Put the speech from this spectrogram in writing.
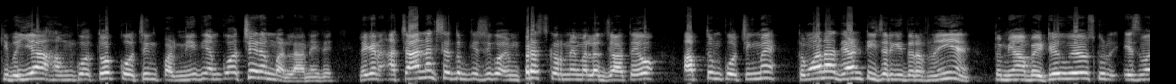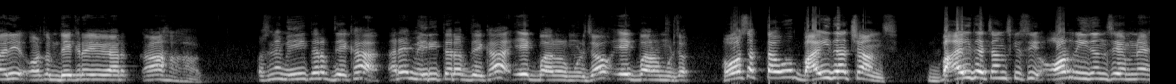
कि भैया, हमको तो कोचिंग पढ़नी थी, हमको अच्छे नंबर लाने थे। लेकिन अचानक से तुम किसी को इम्प्रेस करने में लग जाते हो अब तुम कोचिंग में तुम्हारा ध्यान टीचर की तरफ़ नहीं है। तुम यहाँ बैठे हुए हो उसको इस वाली और तुम देख रहे हो यार आ हा। हा उसने मेरी तरफ़ देखा, अरे मेरी तरफ़ देखा, एक बार और मुड़ जाओ, एक बार और मुड़ जाओ। हो सकता है by the chance by the chance किसी और रीजन से हमने,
